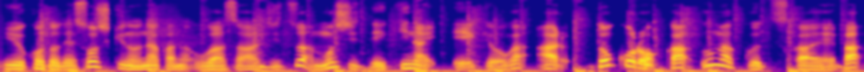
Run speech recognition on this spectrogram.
いうことで、組織の中の噂は実は無視できない影響がある。どころかうまく使えば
